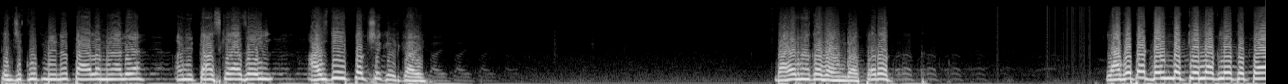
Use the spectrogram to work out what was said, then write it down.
त्यांची खूप मेहनत पाहायला मिळाली आणि टॉस केला जाईल. आज दे पक्ष खेळकाय बाहेर नका जाऊन द्या. परत. लागोपाठ दोन धक्के लागलेत आता.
